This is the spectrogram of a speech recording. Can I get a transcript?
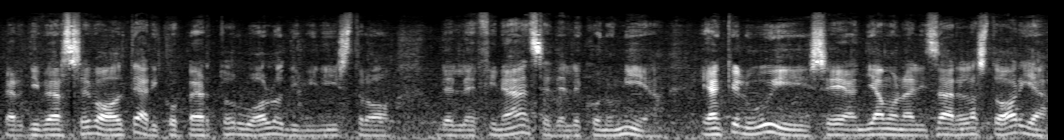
per diverse volte ha ricoperto il ruolo di ministro delle finanze e dell'economia. E anche lui se andiamo a analizzare la storia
